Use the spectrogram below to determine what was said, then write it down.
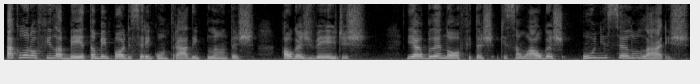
A clorofila B também pode ser encontrada em plantas, algas verdes e ablenófitas, que são algas unicelulares.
